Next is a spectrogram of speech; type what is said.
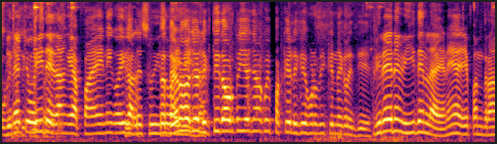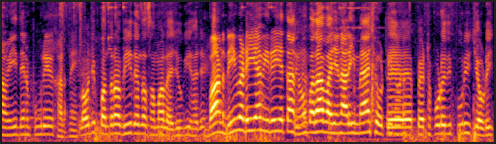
ਉਹ ਵੀ ਵੀਰੇ ਚੋਈ ਦੇ ਦਾਂਗੇ ਆਪਾਂ ਇਹ ਨਹੀਂ ਕੋਈ ਗੱਲ ਸੂਈ ਤੇ ਦਿਨ ਹਜੇ। ਲਿਖਤੀ ਤੌਰ ਤੇ ਹੀ ਆ ਜਾਂ ਕੋਈ ਪੱਕੇ ਲਿਖੇ ਹੁਣ ਵੀ ਕਿੰਨੇ ਕੁ ਲੈਂਦੀ ਏ? ਵੀਰੇ ਨੇ 20 ਦਿਨ ਲੈ ਜਾਣੇ ਆ ਜੇ 15 20 ਦਿਨ ਪੂਰੇ ਖੜਨੇ ਲਓ ਜੀ 15 20 ਦਿਨ ਦਾ ਸਮਾਂ ਲੈ ਜੂਗੀ ਹਜੇ। ਬਣਦੀ ਬੜੀ ਆ ਵੀਰੇ ਜੇ ਤੁਹਾਨੂੰ ਪਤਾ ਵਜਨ ਵਾਲੀ ਮੈਂ ਛੋਟੀ ਤੇ ਪਿੱਠ ਪੂੜੇ ਦੀ ਪੂਰੀ ਚੌੜੀ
